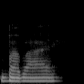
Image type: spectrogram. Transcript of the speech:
Bye bye.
